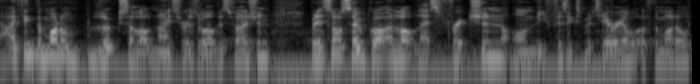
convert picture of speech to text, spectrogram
I think the model looks a lot nicer as well, this version, but it's also got a lot less friction on the physics material of the model.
